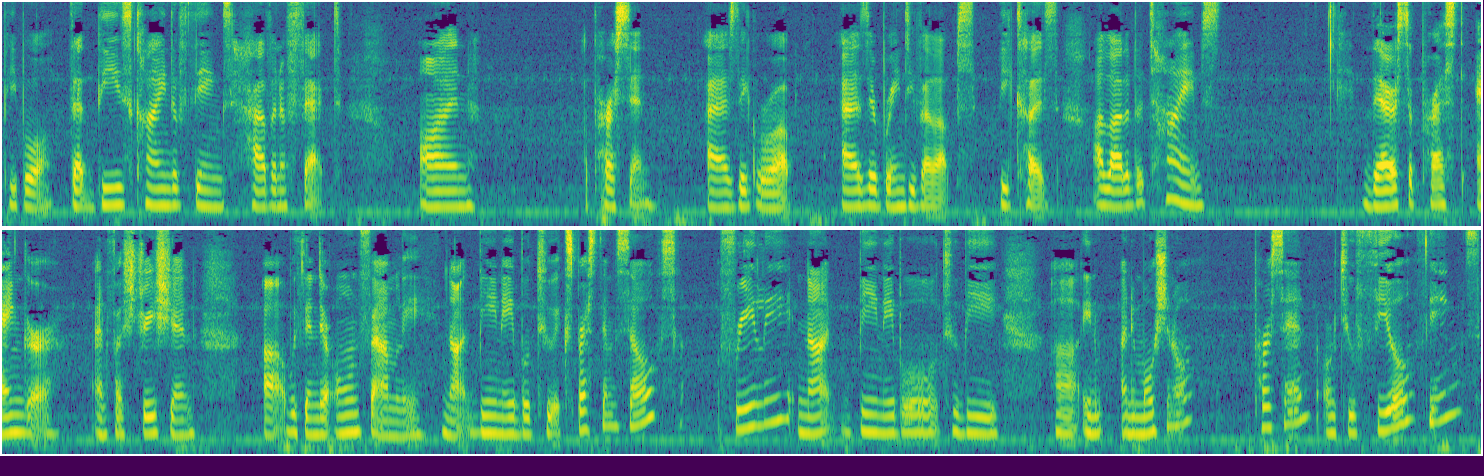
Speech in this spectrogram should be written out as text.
people, that these kind of things have an effect on a person as they grow up, as their brain develops, because a lot of the times their suppressed anger and frustration uh, within their own family, not being able to express themselves freely, not being able to be uh, in, an emotional person or to feel things,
